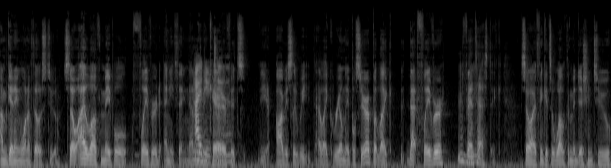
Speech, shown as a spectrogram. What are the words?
I'm getting one of those two. So I love maple flavored anything. I don't I even do care too. if it's you know, obviously we I like real maple syrup, but like that flavor, Mm-hmm. fantastic. So I think it's a welcome addition to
